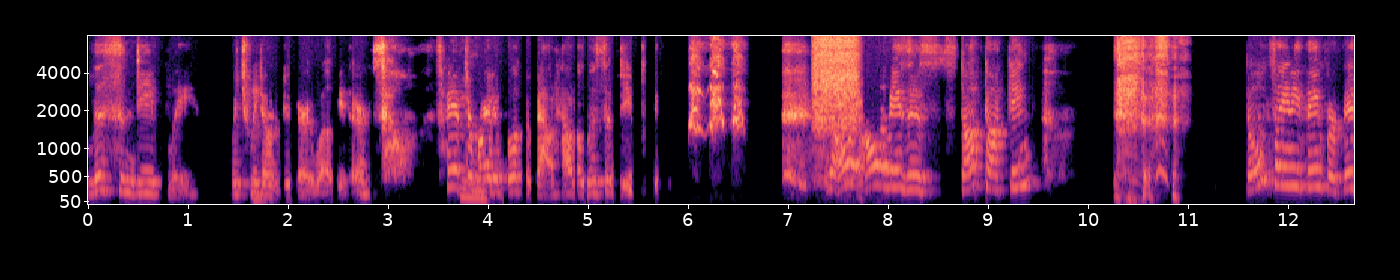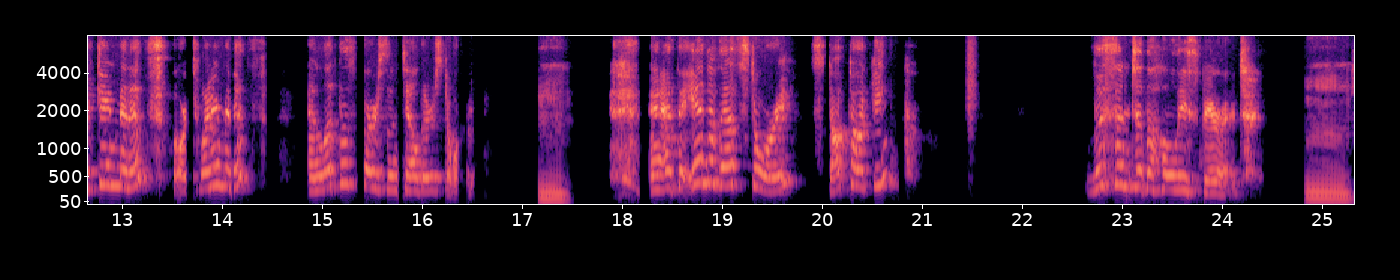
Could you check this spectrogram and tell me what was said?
listen deeply which we mm. don't do very well either so, so i have to mm. write a book about how to listen deeply you know, all, all it means is stop talking. Don't say anything for 15 minutes or 20 minutes and let this person tell their story. Mm. And at the end of that story, stop talking. Listen to the Holy Spirit. Mm.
